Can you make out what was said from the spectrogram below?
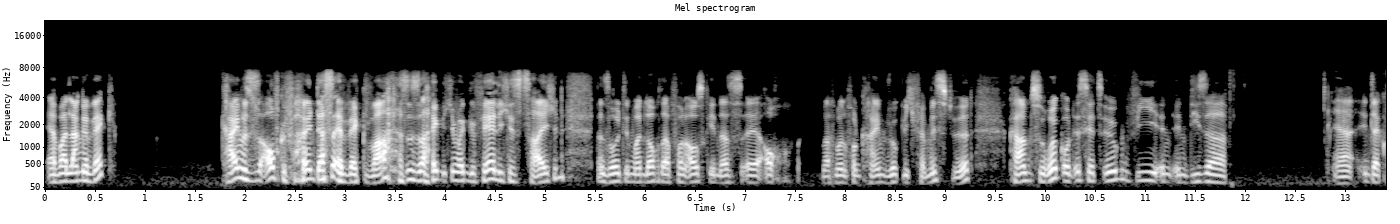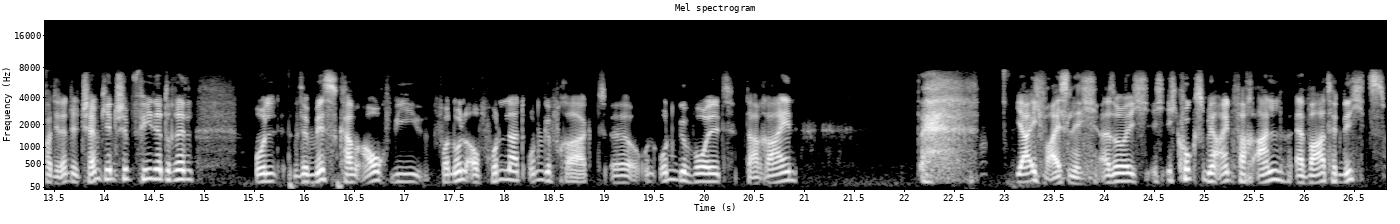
er war lange weg, keinem ist es aufgefallen, dass er weg war. Das ist eigentlich immer ein gefährliches Zeichen. Dann sollte man doch davon ausgehen, dass äh, auch, dass man von keinem wirklich vermisst wird. Kam zurück und ist jetzt irgendwie in, in dieser äh, Intercontinental Championship Fehde drin. Und The Miz kam auch wie von 0 auf 100 ungefragt äh, und ungewollt da rein. Ja, ich weiß nicht. Also ich, ich, ich gucke es mir einfach an, erwarte nichts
